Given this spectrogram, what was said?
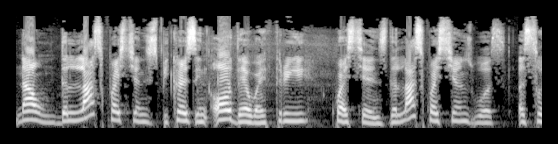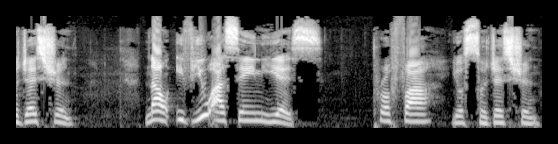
Now, the last question is because in all there were three questions. The last question was a suggestion. Now, if you are saying yes, proffer your suggestion.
